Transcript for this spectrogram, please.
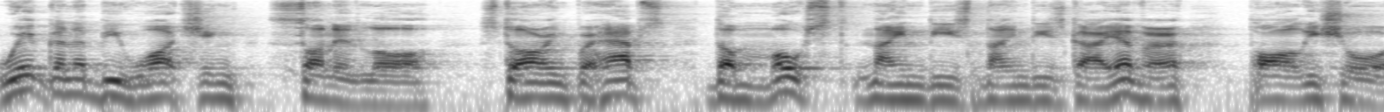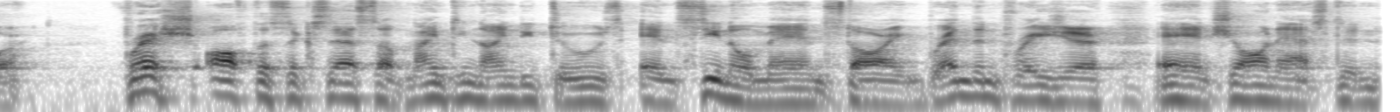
we're gonna be watching Son in Law, starring perhaps the most 90s 90s guy ever, Pauly Shore. Fresh off the success of 1992's Encino Man starring Brendan Fraser and Sean Astin,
